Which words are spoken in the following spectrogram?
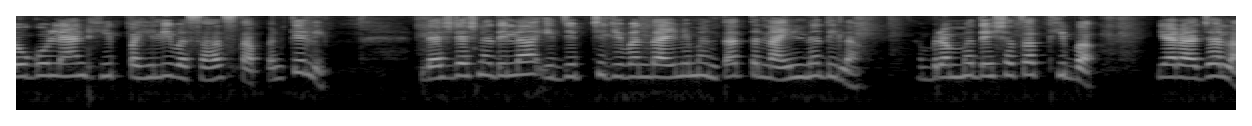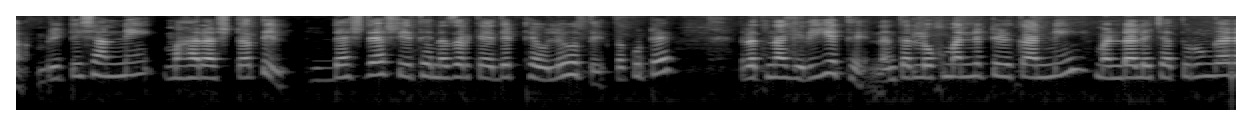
टोगोलँड ही पहिली वसाहत स्थापन केली. डॅश डॅशनं नदीला इजिप्तची जीवनदायिनी म्हणतात तर नाईल नदीला ब्रह्मदेशाचा थिबा या राजाला ब्रिटिशांनी महाराष्ट्रातील डॅश डॅश येथे नजरकैदेत ठेवले होते. तर कुठे? रत्नागिरी येथे. नंतर लोकमान्य टिळकांनी मंडालेच्या तुरुंगात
